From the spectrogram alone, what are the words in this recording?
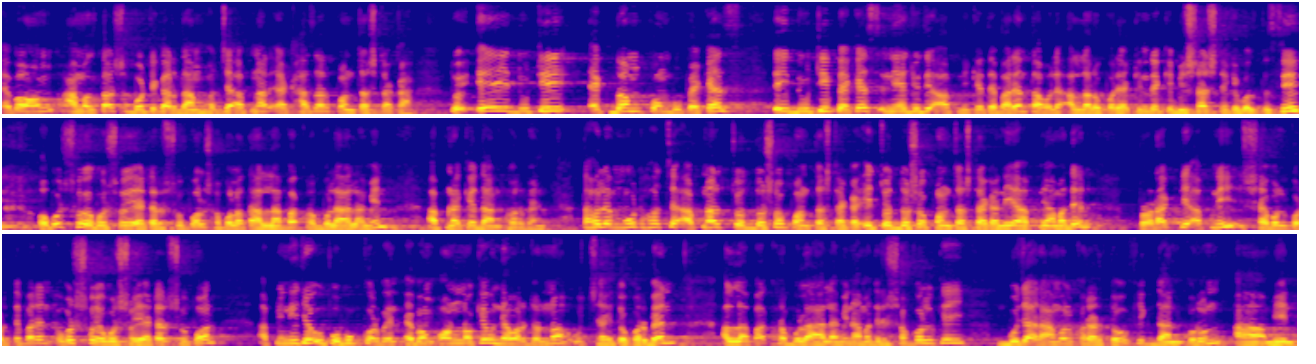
এবং আমলতাস বটিকার দাম হচ্ছে আপনার এক হাজার পঞ্চাশ টাকা। তো এই দুটি একদম কম্বু প্যাকেজ এই দুটি প্যাকেজ নিয়ে যদি আপনি খেতে পারেন, তাহলে আল্লাহর উপরে একদিন রেখে বিশ্বাস থেকে বলতেছি, অবশ্যই অবশ্যই এটার সুফল, সফলতা আল্লাহ পাক রব্বুল আলমিন আপনাকে দান করবেন। তাহলে মোট হচ্ছে আপনার চোদ্দোশো টাকা। এই চোদ্দোশো টাকা নিয়ে আপনি আমাদের প্রোডাক্টটি আপনি সেবন করতে পারেন। অবশ্যই অবশ্যই এটার সুফল আপনি নিজে উপভোগ করবেন এবং অন্যকেও নেওয়ার জন্য উৎসাহিত করবেন। আল্লাহ পাক রব্বুল্লাহ আলমিন আমাদের সকলকেই বোঝার আমল করার তৌফিক দান করুন আমিন।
